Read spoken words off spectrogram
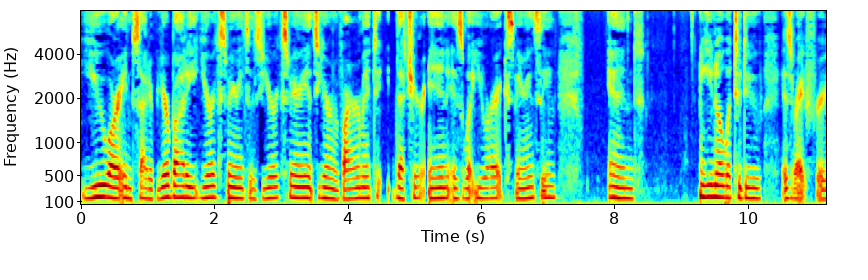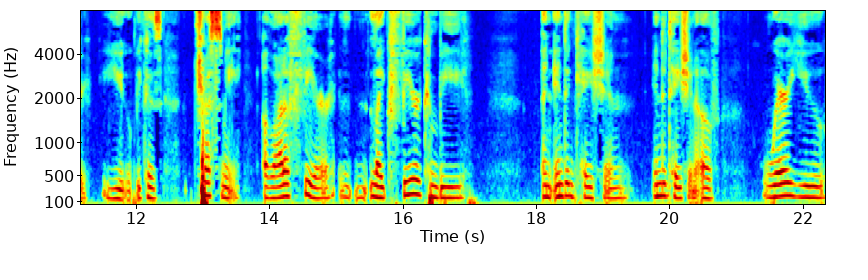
You are inside of your body. Your experience is your experience. Your environment that you're in is what you are experiencing. And you know what to do is right for you because trust me, a lot of fear, like fear can be an indication indication of where you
